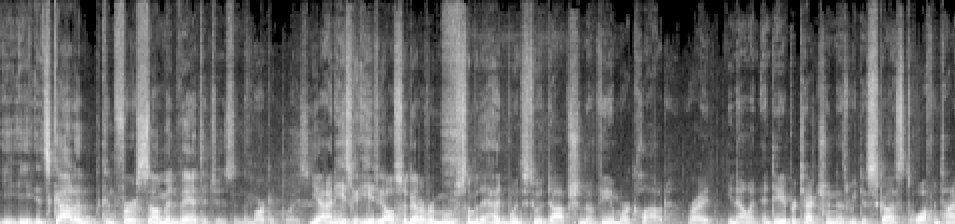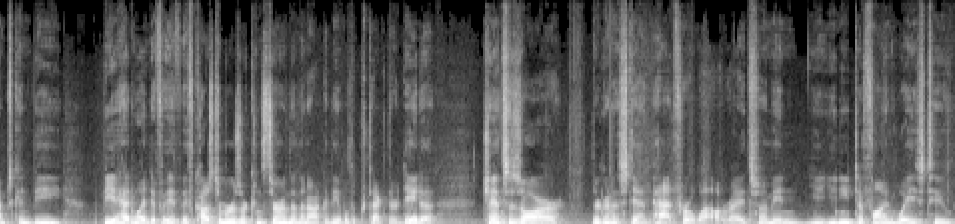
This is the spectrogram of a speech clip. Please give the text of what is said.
it's got to confer some advantages in the marketplace. Yeah, and he's, he's also got to remove some of the headwinds to adoption of VMware Cloud, right? You know, and, and data protection, as we discussed, oftentimes can be be a headwind if, if, if customers are concerned that they're not going to be able to protect their data. Chances are they're going to stand pat for a while, right? So I mean, you, you, need to find ways to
